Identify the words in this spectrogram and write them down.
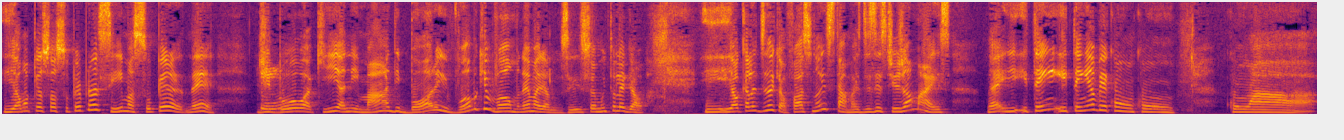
E é uma pessoa super pra cima, super, né? De Sim. boa aqui, animada e bora e vamos que vamos, né, Maria Lúcia? Isso é muito legal. E, é o que ela diz aqui, ó, fácil não está, mas desistir jamais, né? E, e tem, e tem a ver com, com, com a,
